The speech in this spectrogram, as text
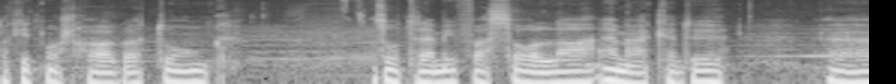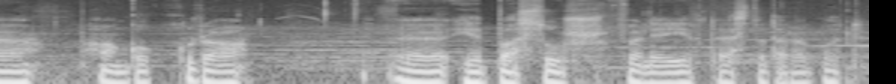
akit most hallgatunk, az Utremi Faszolla emelkedő ö, hangokra ö, írt basszus fölé írta ezt a darabot.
